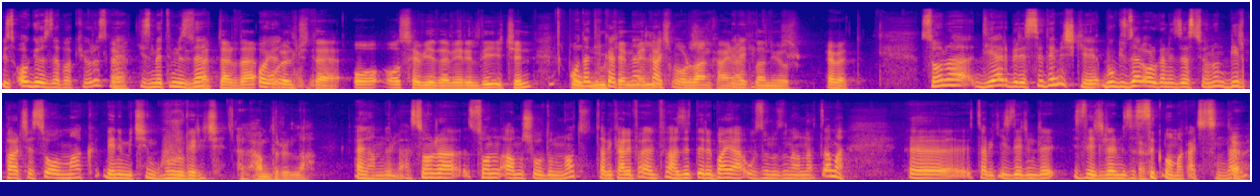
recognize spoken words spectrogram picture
Biz o gözle bakıyoruz ve Evet. hizmetimizde Hizmetlerde o o, ölçüde, o, o seviyede verildiği için O da mükemmellik kaçmamış. oradan kaynaklanıyor. Evet. Sonra diğer birisi demiş ki bu güzel organizasyonun bir parçası olmak benim için gurur verici. Elhamdülillah. Elhamdülillah. Sonra son almış olduğum not, tabii ki Halife Hazretleri bayağı uzun uzun anlattı ama e, tabii ki izleyiciler, izleyicilerimizi sıkmamak açısından Evet.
